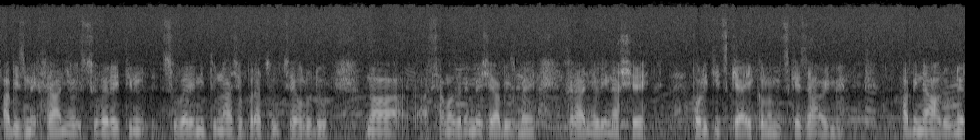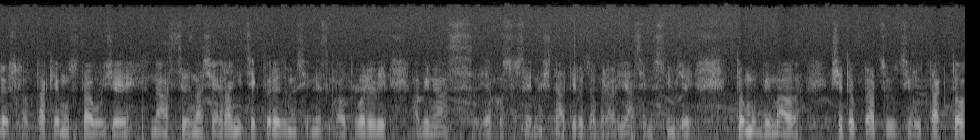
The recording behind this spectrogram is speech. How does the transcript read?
aby sme chránili suverenitu, suverenitu nášho pracujúceho ľudu, no a, a samozrejme, že aby sme chránili naše politické a ekonomické záujmy. Aby náhodou nedošlo k takému stavu, že nás cez naše hranice, ktoré sme si dneska otvorili, aby nás ako susedné štáty rozobrali. Ja si myslím, že k tomu by mal všetok pracujúci ľud takto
